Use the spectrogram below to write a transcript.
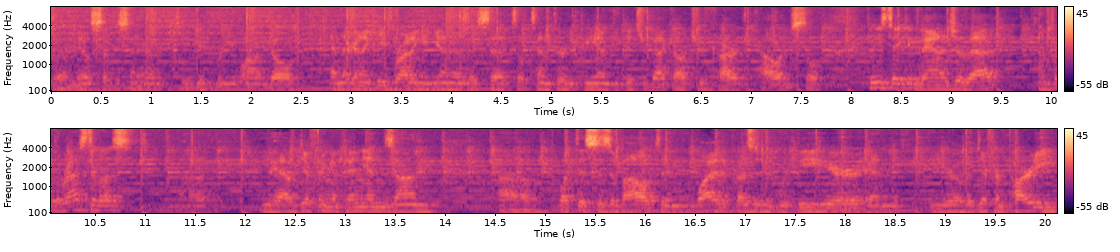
the Mayo Civic Center to get where you want to go. And they're going to keep running again, as I said, till 10:30 p.m. to get you back out to your car at the college. So please take advantage of that. And for the rest of us, you have differing opinions on uh, what this is about and why the president would be here. And if you're of a different party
